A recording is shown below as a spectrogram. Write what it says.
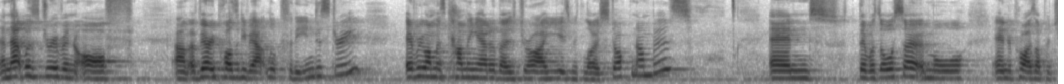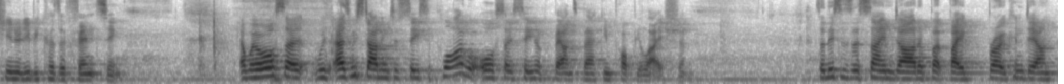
And that was driven off um, a very positive outlook for the industry. Everyone was coming out of those dry years with low stock numbers. And there was also a more enterprise opportunity because of fencing. And we're also, as we're starting to see supply, we're also seeing a bounce back in population. So this is the same data, but broken down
